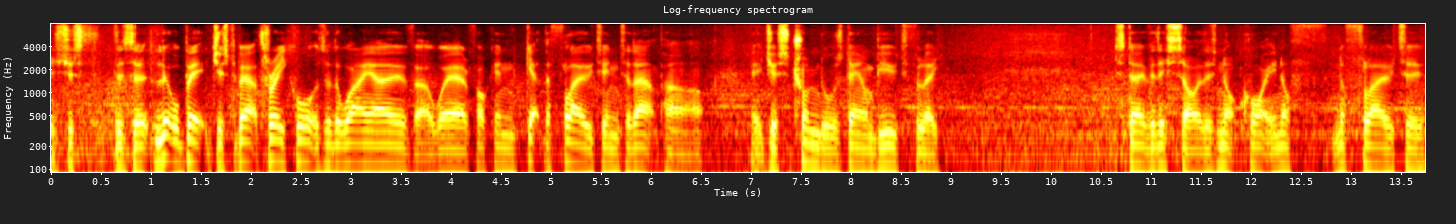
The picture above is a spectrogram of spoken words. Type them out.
It's just there's a little bit just about three quarters of the way over where if I can get the float into that part it just trundles down beautifully. Just over this side there's not quite enough enough flow to.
